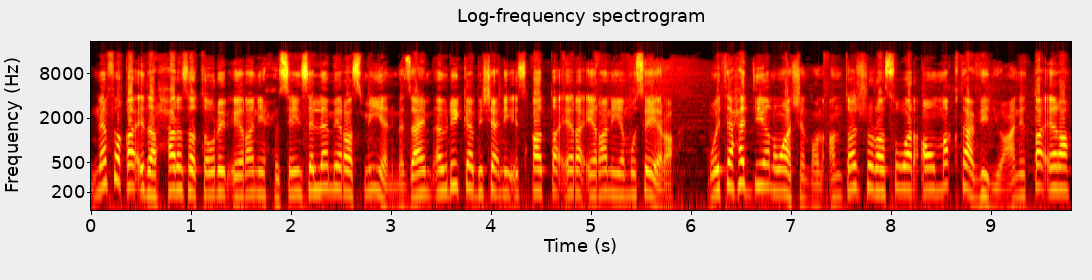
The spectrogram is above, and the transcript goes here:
نفى قائد الحرس الثوري الإيراني حسين سلامي رسميا. مزاعم أمريكا بشأن إسقاط طائرة إيرانية مسيرة. متحديا واشنطن أن تنشر صور أو مقطع فيديو عن الطائرة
